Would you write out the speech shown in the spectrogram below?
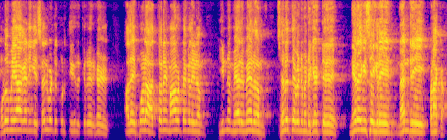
முழுமையாக நீங்க செயல்பட்டு கொடுத்து இருக்கிறீர்கள் அதை போல அத்தனை மாவட்டங்களிலும் இன்னும் மேலும் மேலும் செலுத்த வேண்டும் என்று கேட்டு நிறைவு செய்கிறேன். நன்றி வணக்கம்.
